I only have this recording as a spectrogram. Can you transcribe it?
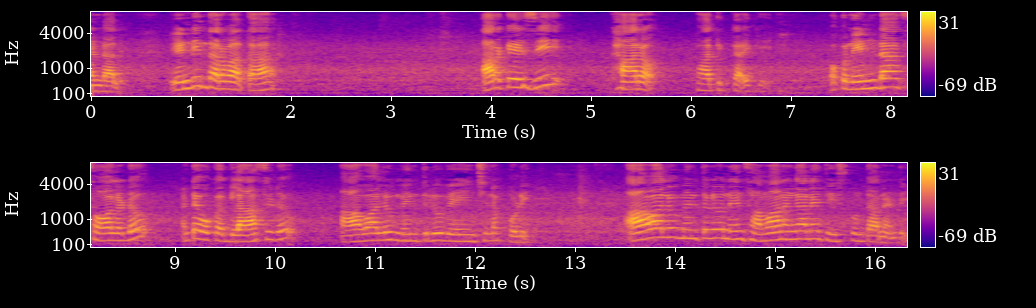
ఎండాలి. ఎండిన తర్వాత అర కేజీ కారం పాతికాయకి ఒక నిండా సాలడు అంటే ఒక గ్లాసుడు ఆవాలు మెంతులు వేయించిన పొడి. ఆవాలు మెంతులు నేను సమానంగానే తీసుకుంటానండి.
